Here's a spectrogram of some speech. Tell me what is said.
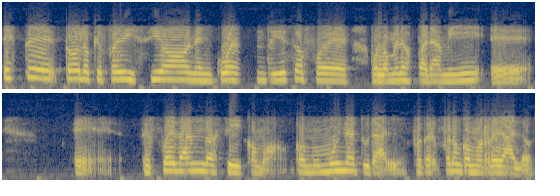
este, todo lo que fue edición, encuentro, y eso fue, por lo menos para mí, eh, eh, se fue dando así, como, como muy natural, fue, fueron como regalos.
